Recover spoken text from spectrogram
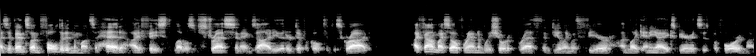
As events unfolded in the months ahead, I faced levels of stress and anxiety that are difficult to describe. I found myself randomly short of breath and dealing with fear unlike any I experienced before in my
